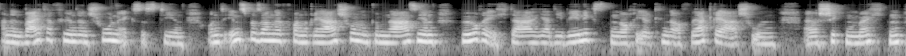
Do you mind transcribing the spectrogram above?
an den weiterführenden Schulen existieren. Und insbesondere von Realschulen und Gymnasien höre ich, da ja die wenigsten noch ihre Kinder auf Werkrealschulen äh, schicken möchten,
